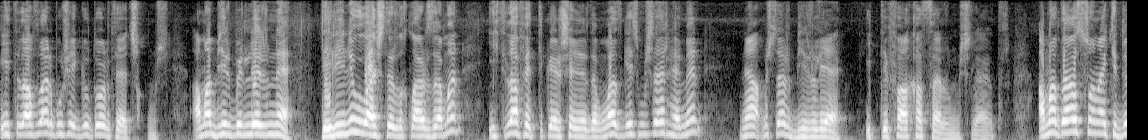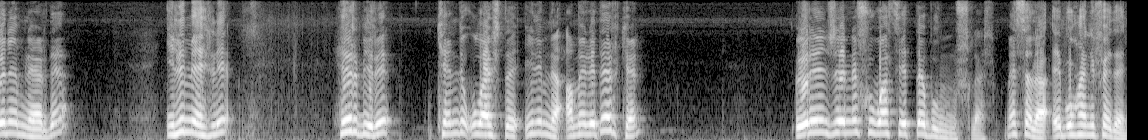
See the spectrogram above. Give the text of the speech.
İhtilaflar bu şekilde ortaya çıkmış. Ama birbirlerine delili ulaştırdıkları zaman ihtilaf ettikleri şeylerden vazgeçmişler. Hemen ne yapmışlar? Birliğe, ittifaka sarılmışlardır. Ama daha sonraki dönemlerde ilim ehli her biri kendi ulaştığı ilimle amel ederken öğrencilerine şu vasiyette bulunmuşlar. Mesela Ebu Hanife'den,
